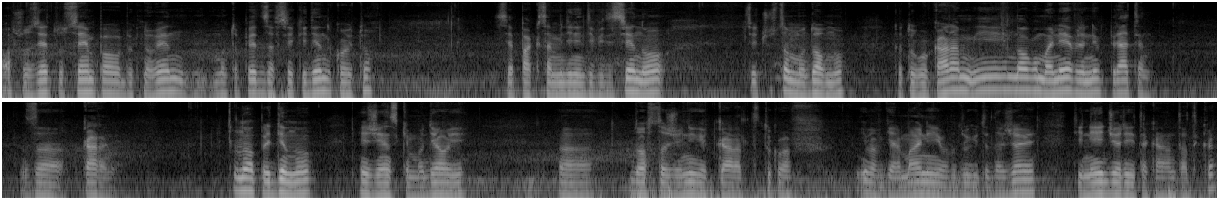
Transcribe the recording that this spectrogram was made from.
Общо взето семпъл, обикновен мотопед за всеки ден, който все пак съм 1,90, но се чувствам удобно като го карам и много маневрен и приятен за каране но предимно е женски модел и а, доста жени ги карат тук в, и в Германия, и в другите държави, тинейджери и така нататък.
